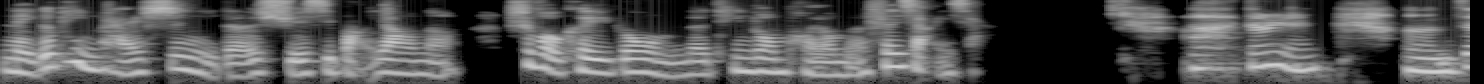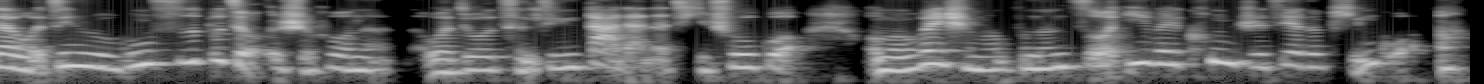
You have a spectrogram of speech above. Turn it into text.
哪个品牌是你的学习榜样呢？是否可以跟我们的听众朋友们分享一下？啊，当然，嗯，在我进入公司不久的时候呢，我就曾经大胆的提出过，我们为什么不能做异味控制界的苹果呢？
